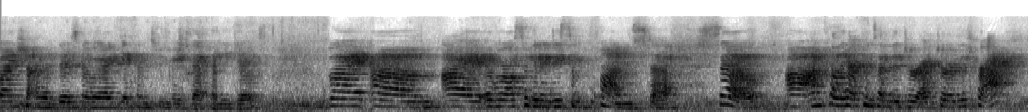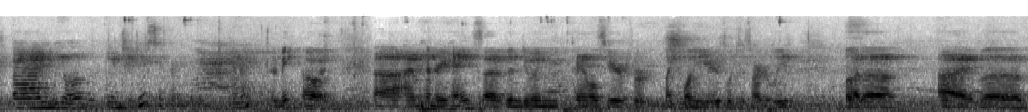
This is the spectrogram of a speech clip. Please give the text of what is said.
bunch, uh, there's no way I get them to make that many jokes. But um, I, and we're also going to do some fun stuff. So uh, I'm Kelly Harkins. I'm the director of the track, and we will introduce everyone. To me? Oh, uh, I'm Henry Hanks. I've been doing panels here for like 20 years, which is hard to believe. But uh, I've uh,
